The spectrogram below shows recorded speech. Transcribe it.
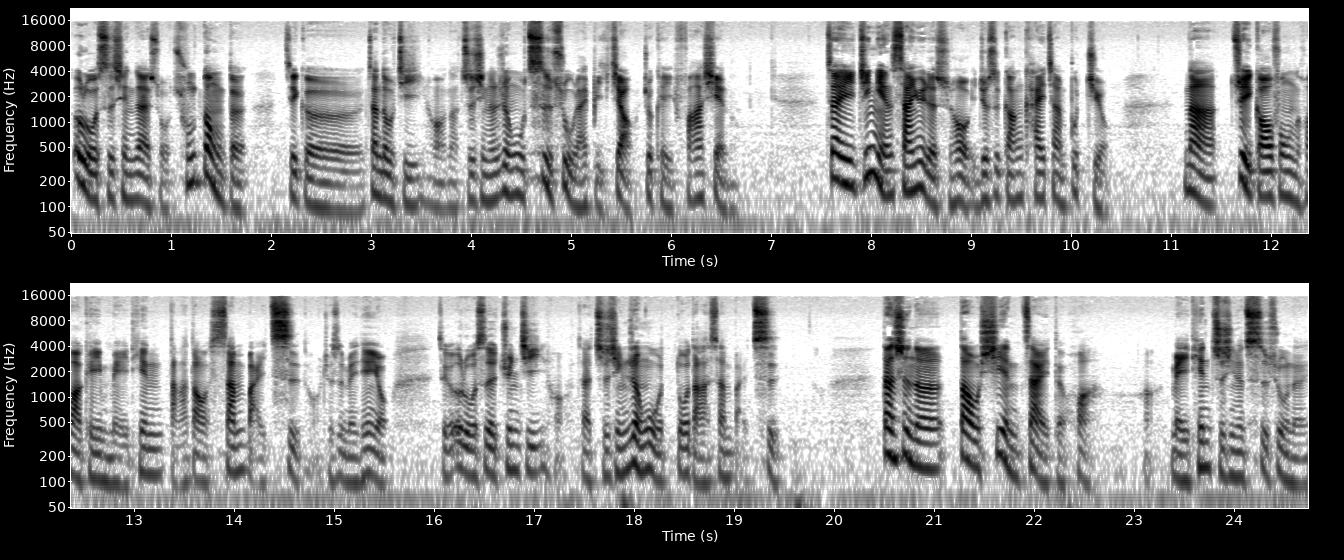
俄罗斯现在所出动的这个战斗机哦，那执行的任务次数来比较，就可以发现，在今年三月的时候，也就是刚开战不久，那最高峰的话可以每天达到三百次哦，就是每天有这个俄罗斯的军机哈在执行任务多达三百次，但是呢，到现在的话。每天执行的次数呢，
